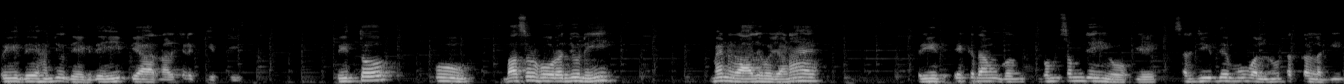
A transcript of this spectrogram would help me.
ਪ੍ਰੀਤ ਦੇ ਹੰਝੂ ਦੇਖਦੇ ਹੀ ਪਿਆਰ ਨਾਲ ਝਿੜਕ ਕੀਤੀ। ਪ੍ਰੀਤੋ ਉਹ ਬਸ ਹੁਣ ਹੋਰ ਹੰਝੂ ਨਹੀਂ। ਮੈਂ ਨਾਰਾਜ਼ ਹੋ ਜਾਣਾ ਹੈ। ਪ੍ਰੀਤ ਇੱਕਦਮ ਗੁੰਮ- ਗੁੰਮਸਮ ਜਿਹੀ ਹੋ ਕੇ ਸਰਜੀਤ ਦੇ ਮੂੰਹ ਵੱਲ ਨੂੰ ਤੱਕਣ ਲੱਗੀ।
